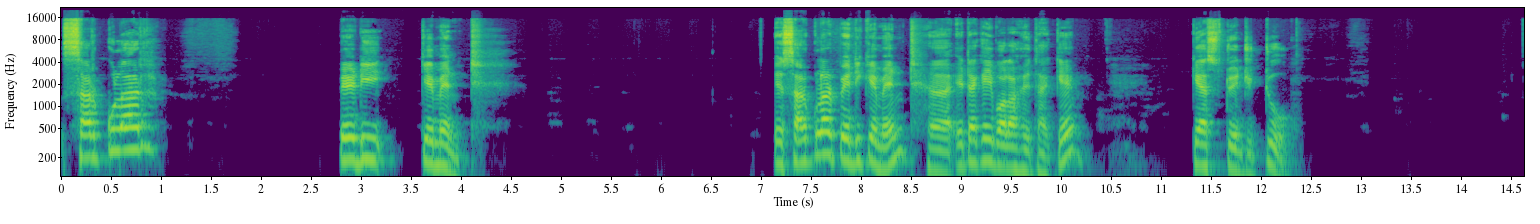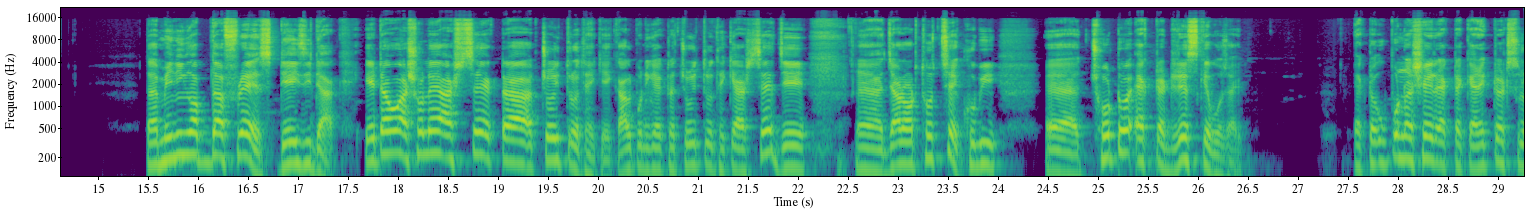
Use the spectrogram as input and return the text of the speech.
সার্কুলার পেডিকেমেন্ট। এ সার্কুলার পেডিকেমেন্ট এটাকেই বলা হয়ে থাকে catch twenty two. The meaning of the phrase daisy duck. এটাও আসলে আসছে একটা চরিত্র থেকে, কাল্পনিক একটা চরিত্র থেকে আসছে যে যার অর্থ হচ্ছে খুবই ছোট একটা ড্রেসকে বোঝায়। একটা উপন্যাসের একটা ক্যারেক্টার ছিল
